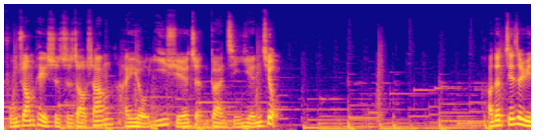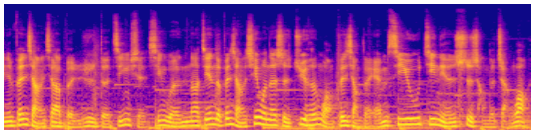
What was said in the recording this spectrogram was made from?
服装配饰制造商，还有医学诊断及研究。好的，接着与您分享一下本日的精选新闻。那今天的分享的新闻呢，是聚亨网分享的 MCU 今年市场的展望。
